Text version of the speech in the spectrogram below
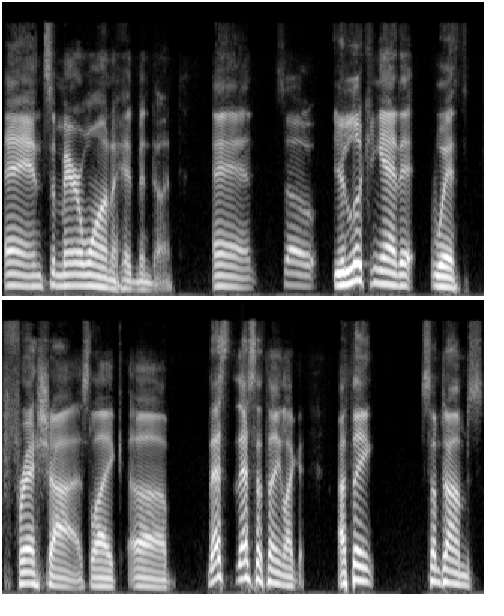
And some marijuana had been done. And so you're looking at it with fresh eyes. Like uh that's that's the thing. Like I think sometimes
